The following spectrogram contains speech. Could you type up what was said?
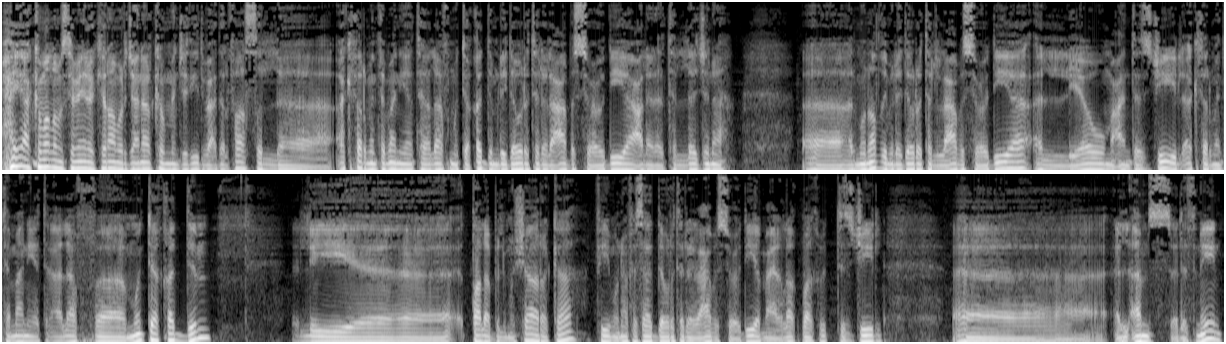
حياكم الله مستمعينا الكرام رجعنا لكم من جديد بعد الفاصل. آه، أكثر من ثمانية آلاف متقدم لدورة الألعاب السعودية أعلنت اللجنة آه، المنظمة لدورة الألعاب السعودية اليوم عن تسجيل أكثر من ثمانية آلاف آه، متقدم. لطلب المشاركة في منافسات دورة الألعاب السعودية مع إغلاق باب التسجيل الأمس الاثنين.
